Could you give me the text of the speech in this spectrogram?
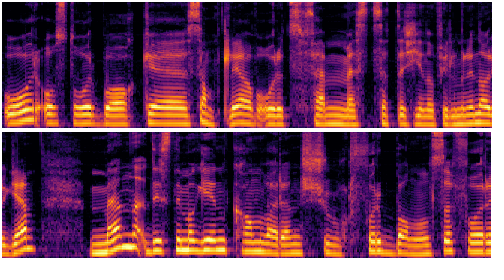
år, og står bak eh, samtlige av årets fem mest sette kinofilmer i Norge. Men Disney-magien kan være en skjult forbannelse for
